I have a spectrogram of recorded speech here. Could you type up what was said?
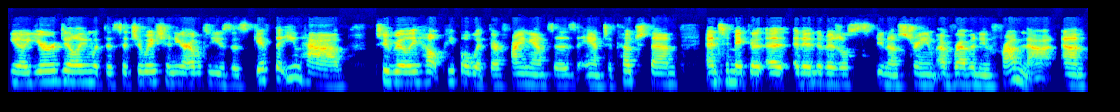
you know you're dealing with the situation. You're able to use this gift that you have to really help people with their finances and to coach them and to make a, a, an individual you know stream of revenue from that. Um,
